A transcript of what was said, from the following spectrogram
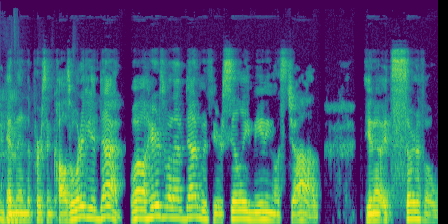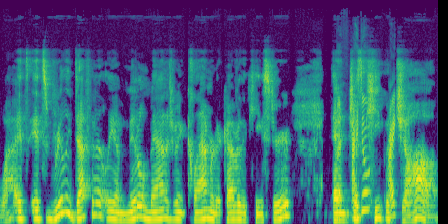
Mhm. and then the person calls, well, what have you done? Well, here's what I've done with your silly, meaningless job. You know, it's sort of a wow. It's it's really definitely a middle management clamor to cover the keister and But just keep a I- job.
